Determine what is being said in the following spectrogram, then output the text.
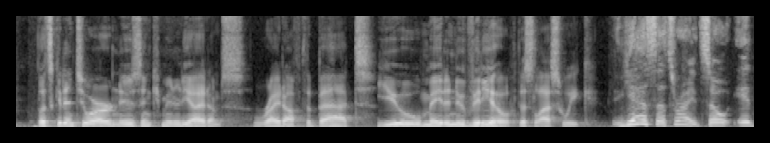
Let's get into our news and community items. Right off the bat, you made a new video this last week. yes, that's right. So it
